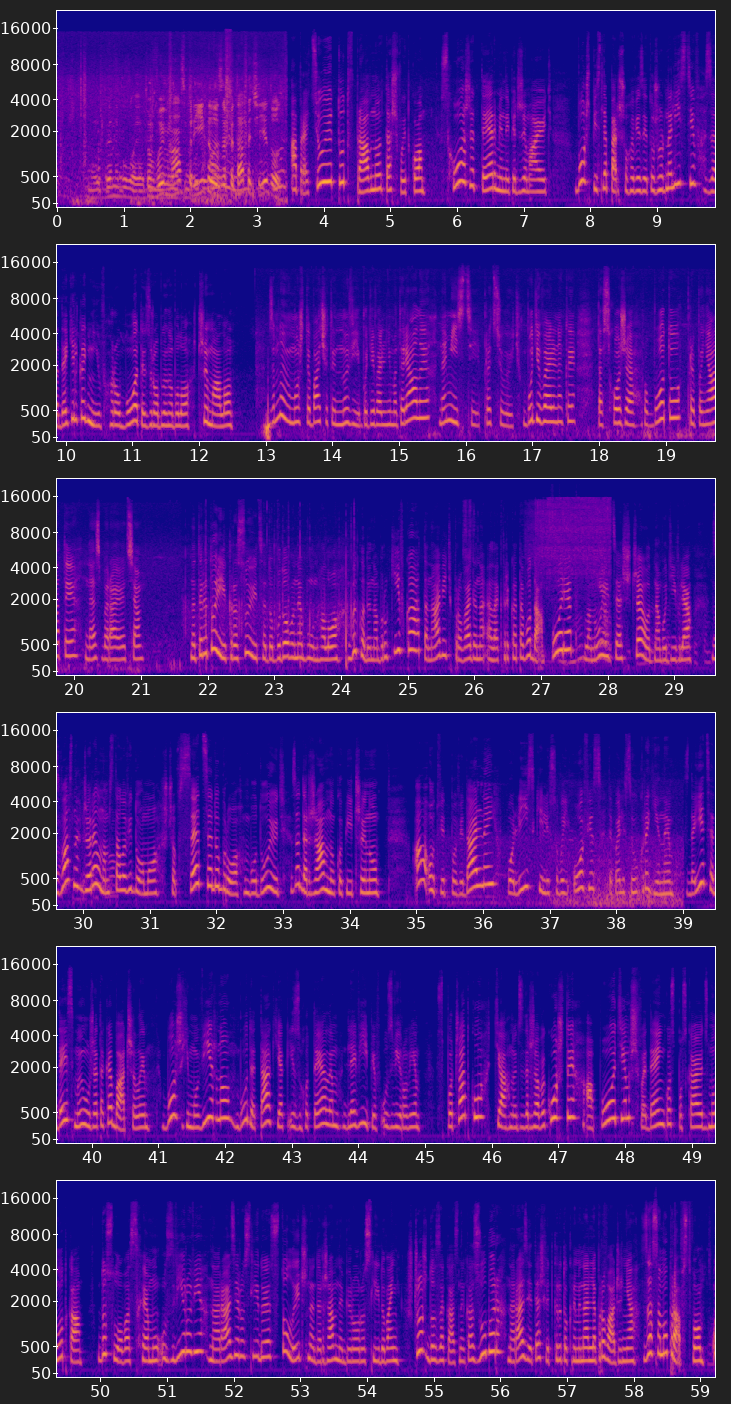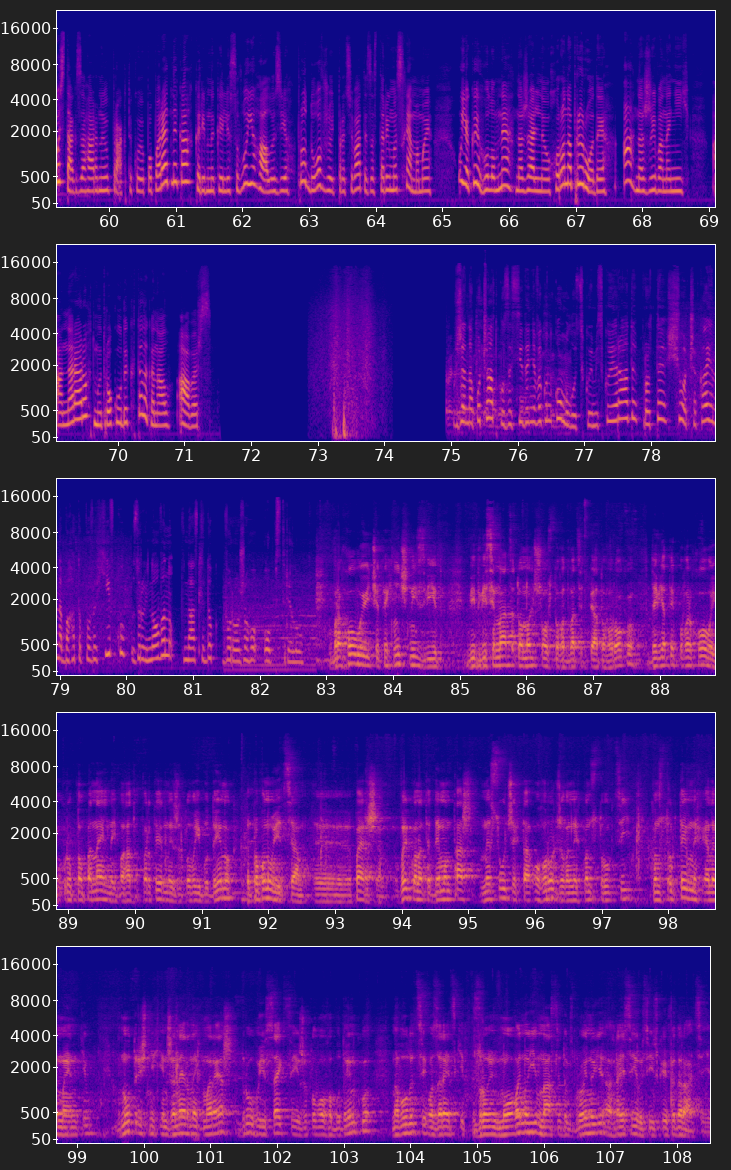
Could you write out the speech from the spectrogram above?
Ну, Якби не було, я То б ви в нас не приїхали запитати, чи є дозвіл. А працюють тут вправно та швидко. Схоже, терміни піджимають. Бо ж після першого візиту журналістів за декілька днів роботи зроблено було чимало. За мною ви можете бачити нові будівельні матеріали. На місці працюють будівельники та, схоже, роботу припиняти не збираються. На території красується добудоване бунгало, викладена бруківка та навіть проведена електрика та вода. Поряд планується ще одна будівля. З власних джерел нам стало відомо, що все це добро будують за державну копійчину. А от відповідальний Поліський лісовий офіс ДП «Ліси України. Здається, десь ми вже таке бачили. Бо ж, ймовірно, буде так, як і з готелем для віпів у Звірові. Спочатку тягнуть з держави кошти, а потім швиденько спускають з молотка. До слова, схему у Звірові наразі розслідує столичне державне бюро розслідувань. Що ж до заказника Зубер, наразі теж відкрито кримінальне провадження за самоправство. Ось так за гарною практикою попередника керівники лісової галузі продовжують працювати за старими схемами, у яких головне, на жаль, не охорона природи, а нажива на ній. Анна Рарох, Дмитро Кудик, телеканал Аверс. Вже на початку засідання виконкому Луцької міської ради про те, що чекає на багатоповерхівку, зруйновану внаслідок ворожого обстрілу. Враховуючи технічний звіт від 18.06.25 року, дев'ятиповерховий крупнопанельний багатоквартирний житловий будинок пропонується е, перше виконати демонтаж несучих та огороджувальних конструкцій, конструктивних елементів, внутрішніх інженерних мереж другої секції житлового будинку на вулиці Озерецькій, зруйнованої внаслідок збройної агресії Російської Федерації.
